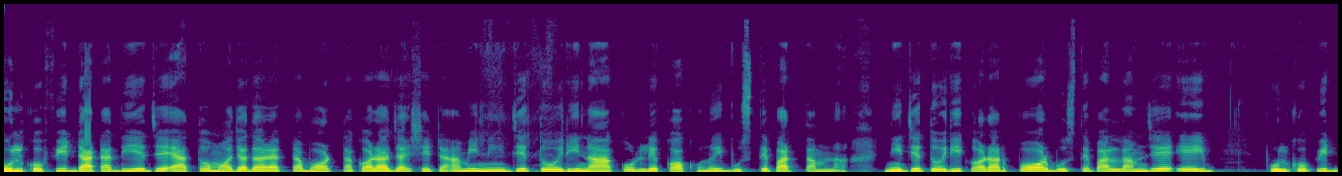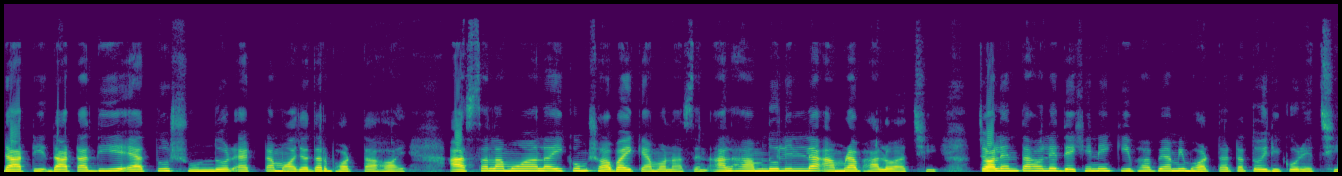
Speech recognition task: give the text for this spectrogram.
ফুলকপির ডাঁটা দিয়ে যে এত মজাদার একটা ভর্তা করা যায়, সেটা আমি নিজে তৈরি না করলে কখনোই বুঝতে পারতাম না। নিজে তৈরি করার পর বুঝতে পারলাম যে এই ফুলকপির ডাটি, ডাটা দিয়ে এত সুন্দর একটা মজাদার ভর্তা হয়। আসসালামু আলাইকুম, সবাই কেমন আছেন? আলহামদুলিল্লাহ, আমরা ভালো আছি। চলেন তাহলে দেখে নেই কীভাবে আমি ভর্তাটা তৈরি করেছি।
